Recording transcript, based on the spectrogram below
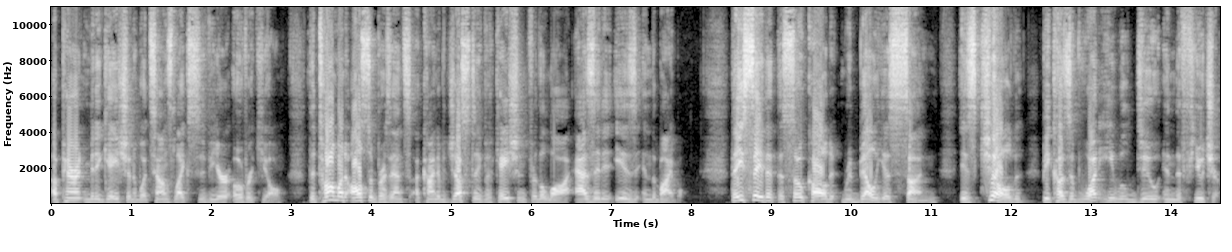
apparent mitigation of what sounds like severe overkill, the Talmud also presents a kind of justification for the law as it is in the Bible. They say that the so-called rebellious son is killed because of what he will do in the future.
